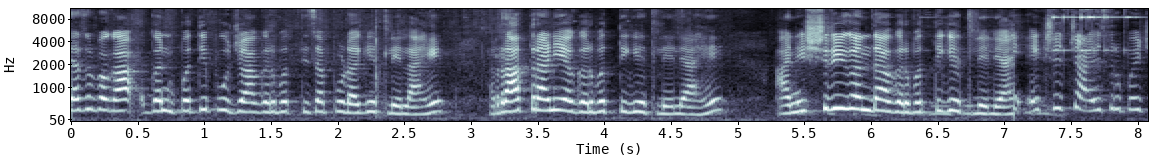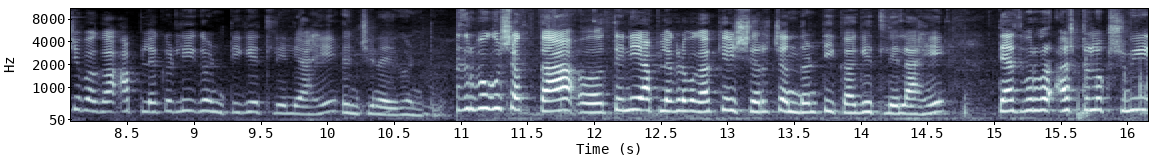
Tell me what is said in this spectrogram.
त्याच बघा गणपती पूजा अगरबत्तीचा पुडा घेतलेला आहे. रातराणी अगरबत्ती घेतलेली आहे आणि श्रीगंध अगरबत्ती घेतलेली आहे. एकशे चाळीस रुपयाची बघा आपल्याकडली ही घंटी घेतलेली आहे. त्यांची नाही घंटी. जर बघू शकता त्यांनी आपल्याकडे बघा केशर चंदन टीका घेतलेला आहे. त्याचबरोबर अष्टलक्ष्मी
